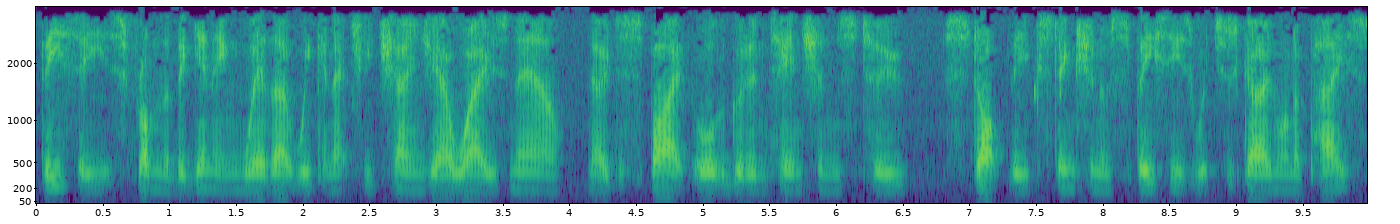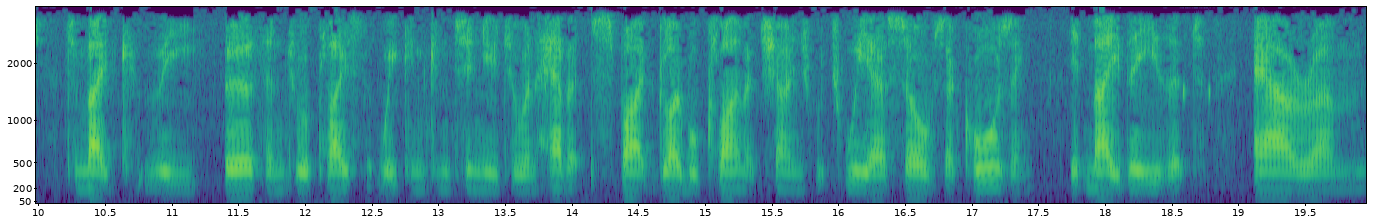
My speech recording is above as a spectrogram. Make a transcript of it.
species from the beginning, whether we can actually change our ways now. You know, despite all the good intentions to stop the extinction of species which is going on apace, to make the Earth into a place that we can continue to inhabit despite global climate change which we ourselves are causing. It may be that our um,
